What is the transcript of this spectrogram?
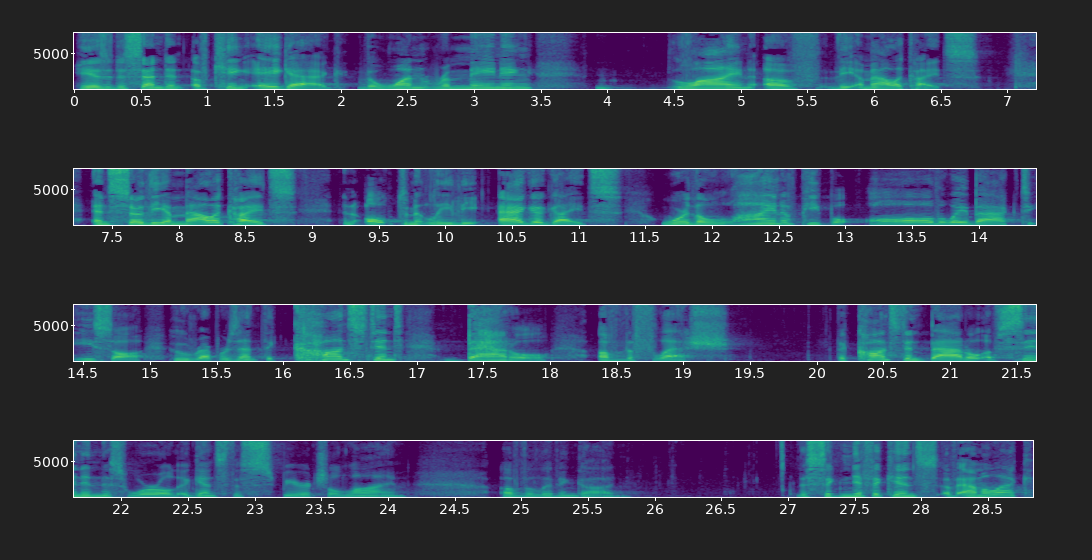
He is a descendant of King Agag, the one remaining line of the Amalekites. And so the Amalekites and ultimately the Agagites were the line of people all the way back to Esau who represent the constant battle of the flesh, the constant battle of sin in this world against the spiritual line of the living God. The significance of Amalek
